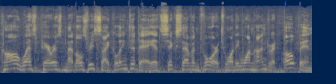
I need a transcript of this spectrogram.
call West Paris Metals Recycling today at 674 2100. Open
